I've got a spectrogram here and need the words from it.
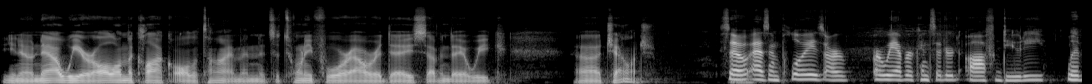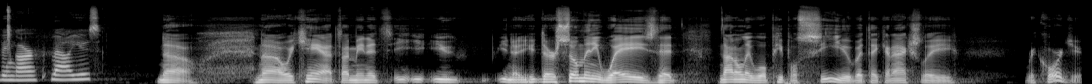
You know, now we are all on the clock all the time, and it's a 24 hour a day, seven day a week uh, challenge. So, as employees, are are we ever considered off duty living our values? No, no, we can't. I mean, it's you. You, you know, you, there are so many ways that not only will people see you, but they can actually record you.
